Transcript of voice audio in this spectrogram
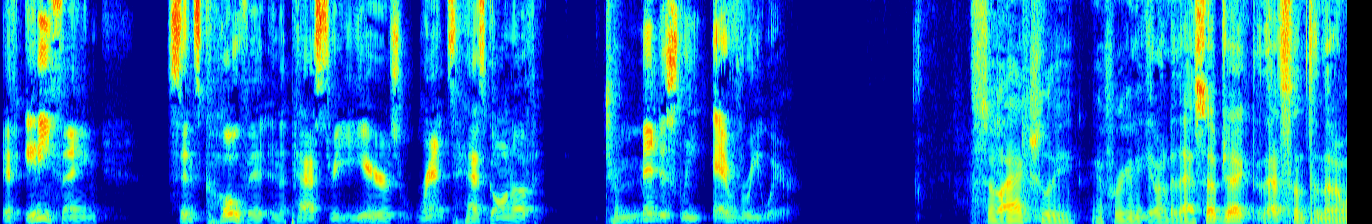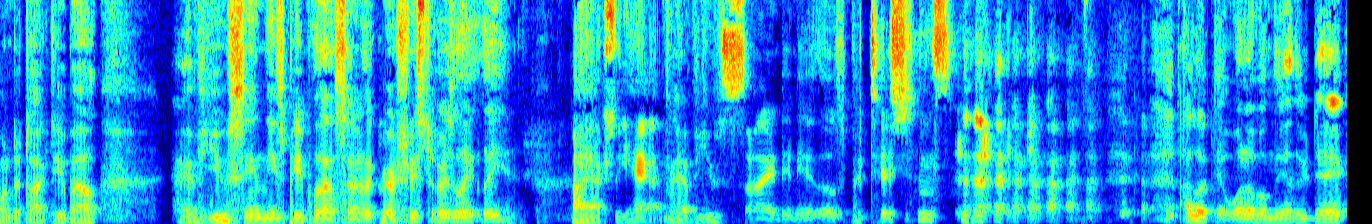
If anything, since COVID in the past three years, rent has gone up tremendously everywhere. So, actually, if we're going to get onto that subject, that's something that I wanted to talk to you about. Have you seen these people outside of the grocery stores lately? I actually have. Have you signed any of those petitions? I looked at one of them the other day.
